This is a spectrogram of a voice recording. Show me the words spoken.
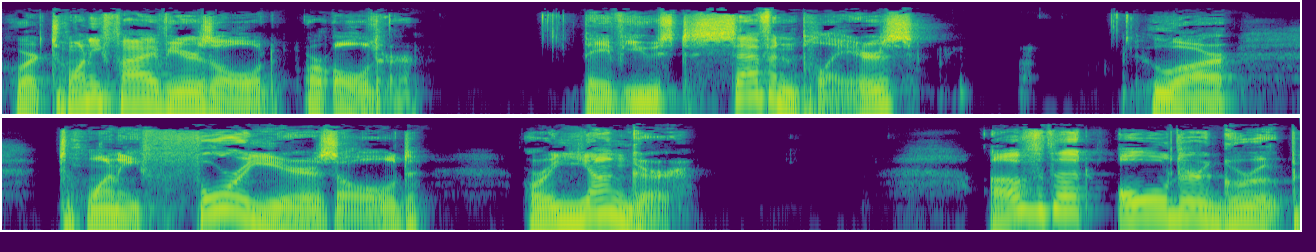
who are 25 years old or older. They've used seven players who are 24 years old or younger. Of the older group,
